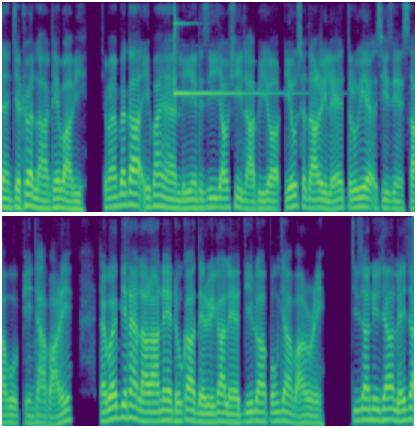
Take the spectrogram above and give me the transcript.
တဲ့ကြက်ထွက်လာခဲ့ပါပြီ။ဂျပန်ဘက်ကအေးပိုင်းရန်လေရင်တစည်းရောက်ရှိလာပြီးတော့တရုတ်စစ်သားတွေလည်းသူတို့ရဲ့အစီအစဉ်စားဖို့ပြင်ကြပါတယ်။တိုက်ပွဲပြင်းထန်လာတာနဲ့ဒုက္ခသည်တွေကလည်းပြေးလွှားပုံကြပါတော့တယ်။ ကြီးစားနေကြလဲကြ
